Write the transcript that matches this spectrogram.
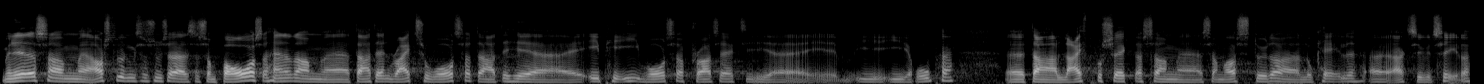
Men ellers som øh, afslutning, så synes jeg altså som borger, så handler det om, øh, at der er den Right to Water, der er det her øh, EPI Water Project i, i, i Europa. Der er live-projekter, som, som også støtter lokale aktiviteter.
